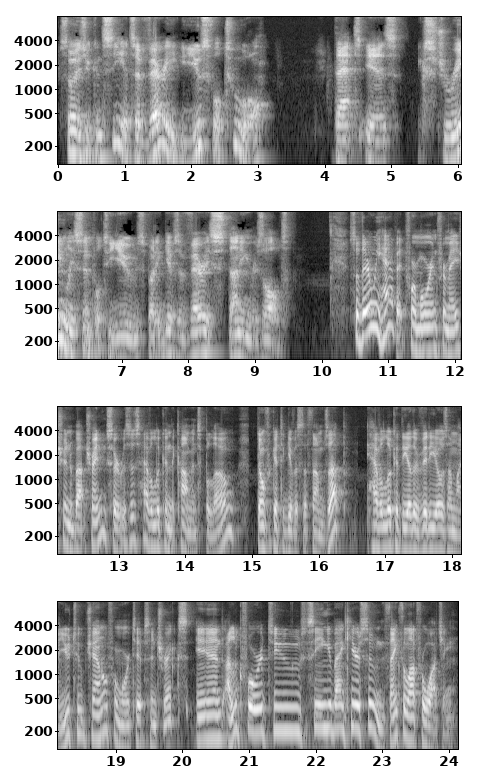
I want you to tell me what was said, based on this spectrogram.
So as you can see, it's a very useful tool that is extremely simple to use, but it gives a very stunning result. So there we have it. For more information about training services, have a look in the comments below. Don't forget to give us a thumbs up have a look at the other videos on my YouTube channel for more tips and tricks, and I look forward to seeing you back here soon. Thanks a lot for watching.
